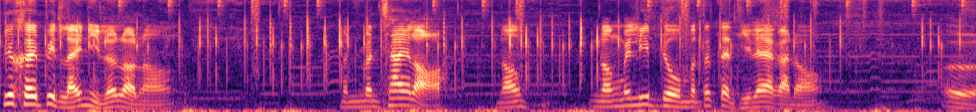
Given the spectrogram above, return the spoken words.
พี่เคยปิดไลฟ์หนีแล้วหรอน้อง มันมันใช่เหรอ น้องน้องไม่รีบโดมมันตั้งแต่ทีแรกอะน้อง เออ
